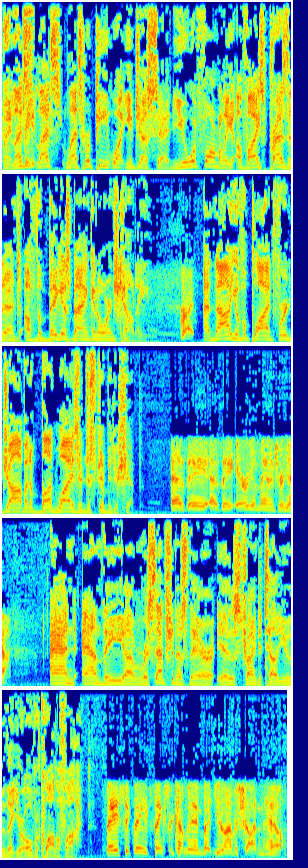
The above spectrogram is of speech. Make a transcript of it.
Wait, let's let's let's repeat what you just said. You were formerly a vice president of the biggest bank in Orange County. Right. And now you've applied for a job at a Budweiser distributorship. As a as a area manager, yeah. And and the uh, receptionist there is trying to tell you that you're overqualified. Basically, thanks for coming in, but you don't have a shot in hell.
